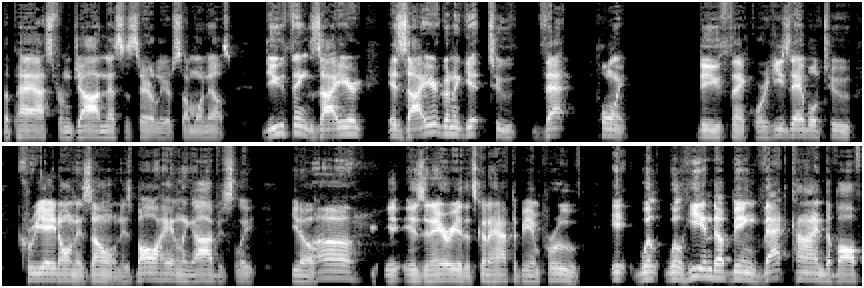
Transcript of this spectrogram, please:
the pass from Ja necessarily or someone else. Do you think Ziaire is Ziaire going to get to that point? Do you think where he's able to create on his own? His ball handling, obviously, you know, uh, is an area that's going to have to be improved. It will will he end up being that kind of off?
